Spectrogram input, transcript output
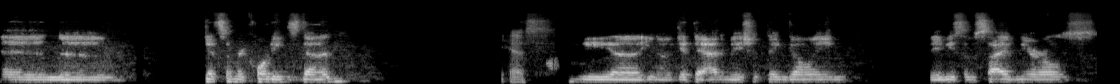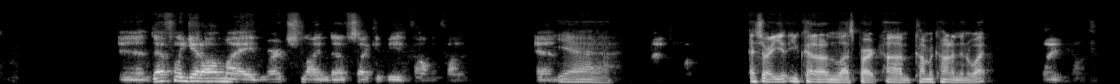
and um, get some recordings done. Yes. We, uh, you know, get the animation thing going, maybe some side murals, and definitely get all my merch lined up so I could be in Comic Con. And Yeah. Uh, sorry, you, you cut out on the last part. Um, Comic Con and then what? Minecon.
